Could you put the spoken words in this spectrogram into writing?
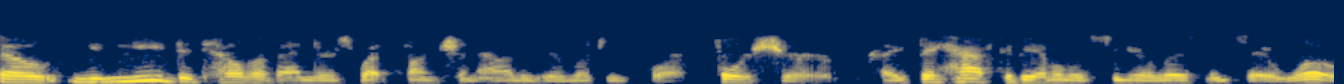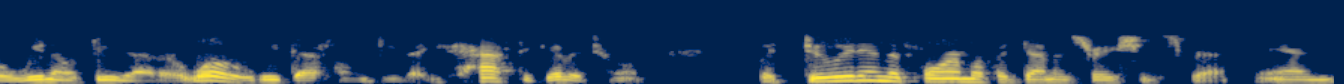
So you need to tell the vendors what functionality you're looking for, for sure, right? They have to be able to see your list and say, whoa, we don't do that, or whoa, we definitely do that. You have to give it to them. But do it in the form of a demonstration script. And,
